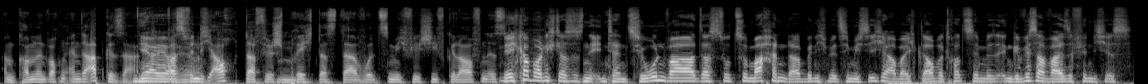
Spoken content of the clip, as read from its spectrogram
am kommenden Wochenende abgesagt. Ja, ja, was ja. finde ich auch dafür mhm. spricht, mhm. dass da wohl ziemlich viel schiefgelaufen ist. Ich glaube auch nicht, dass es eine Intention war, das so zu machen. Da bin ich mir ziemlich sicher. Aber ich glaube trotzdem, in gewisser Weise finde ich es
